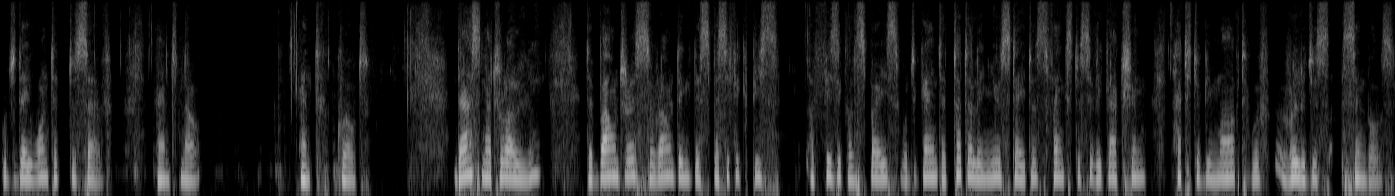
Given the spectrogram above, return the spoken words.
which they wanted to serve. And no. End quote. Thus, naturally, the boundaries surrounding this specific piece of physical space, which gained a totally new status thanks to civic action, had to be marked with religious symbols.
